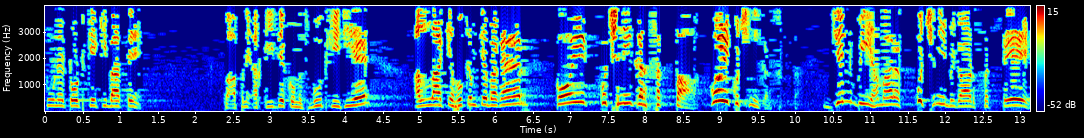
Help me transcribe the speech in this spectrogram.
ٹونے ٹوٹکے کی باتیں۔ تو اپنے عقیدے کو مضبوط کیجیے۔ اللہ کے حکم کے بغیر کوئی کچھ نہیں کر سکتا۔ کوئی کچھ نہیں کر سکتا۔ جن بھی ہمارا کچھ نہیں بگاڑ سکتے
